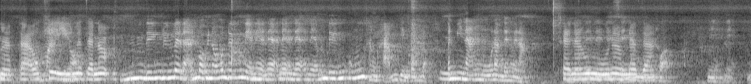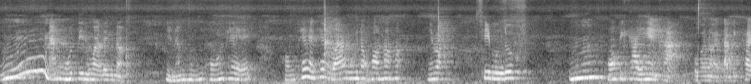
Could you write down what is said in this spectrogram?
หน้าตาโอเคอยู่นะจ๊ะเนาะ อืมดึงดึงเลยนะบอกพี่น้องมันดึงเนี่ยเนี่ยเนี่ยเนี่ยเนี่ยเนี่ยมันดึงอุ้งทางขามนเย็นก่อนพี่น้องมันมีนางหมูนำได้ไหมนะใส่นางหมูนำนะจ๊ะ นี่นี่อืมนางหมูตีลงมาเลยพี่น้องนี่นางหมูของแท้ของแท้แท้วะพี่น้องฮอนฮอนฮอนเห็นปะชิมมึงดู อืมหอมพริกไทยแห้งค่ะเพราะว่าหน่อยตามพริกไทย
